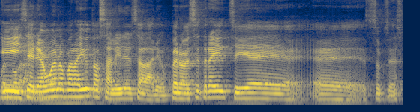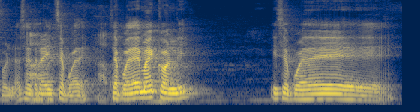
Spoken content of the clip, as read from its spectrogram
Y grande. sería bueno para Utah salir el salario. Pero ese trade sí es eh, successful. Ese Ah, trade bueno. se puede. Ah, Se puede Mike Conley. Y se puede.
